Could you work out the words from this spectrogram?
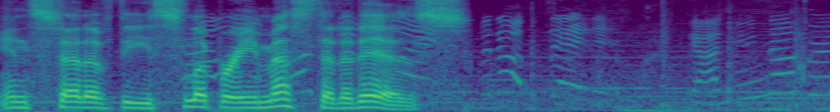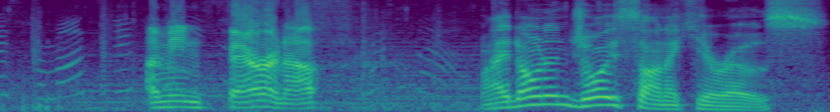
Instead of the slippery mess that it is. I mean, fair enough. I don't enjoy Sonic Heroes.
